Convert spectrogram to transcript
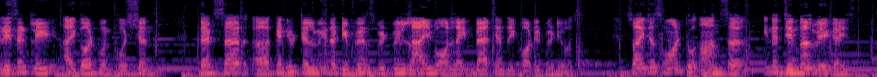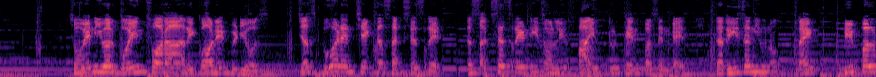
Recently, I got one question that, sir, uh, can you tell me the difference between live online batch and recorded videos? So I just want to answer in a general way, guys. So when you are going for a recorded videos, just go ahead and check the success rate. The success rate is only 5 to 10% guys. The reason you know, right? People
